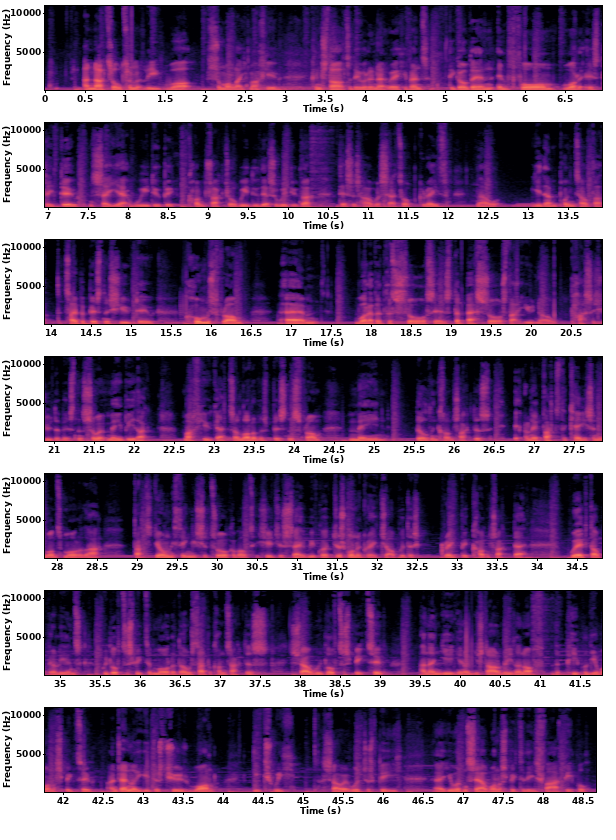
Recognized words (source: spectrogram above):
and that's ultimately what someone like Matthew can start to do at a network event. They go there and inform what it is they do and say, yeah, we do big contracts or we do this or we do that. This is how we're set up. Great. Now, you then point out that the type of business you do comes from um, whatever the source is, the best source that you know passes you the business. So it may be that Matthew gets a lot of his business from main building contractors. And if that's the case and he wants more of that, that's the only thing you should talk about. You should just say, we've got just won a great job with this great big contractor, worked out billions. We'd love to speak to more of those type of contractors. So we'd love to speak to. And then you, you know, you start reeling off the people you want to speak to. And generally you just choose one each week. So it would just be, uh, you wouldn't say I want to speak to these five people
